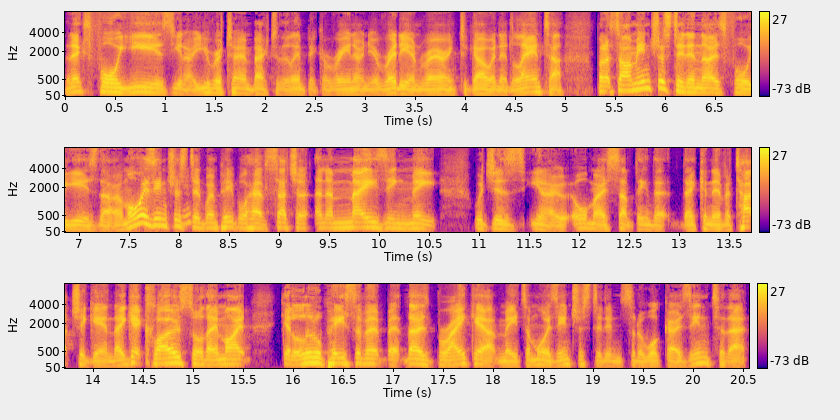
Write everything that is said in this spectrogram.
the next four years, you know, you return back to the Olympic arena and you're ready and raring to go in Atlanta. But so I'm interested in those four years though. I'm always interested when people have such a, an amazing meet, which is, you know, almost something that they can never touch again. They get close or they might get a little piece of it, but those breakout meets, I'm always interested in sort of what goes into that.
